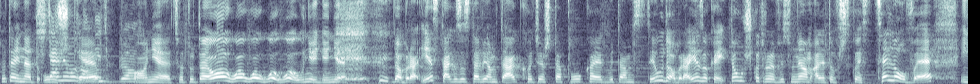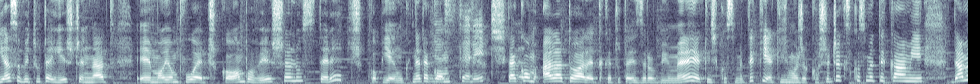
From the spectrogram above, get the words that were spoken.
Tutaj nad Ściany łóżkiem. mogą być brązowe. O nie, co tutaj? O, wow, wow, wow, wow, nie, nie, nie. Dobra, jest tak, zostawiam tak, chociaż ta półka jakby tam z tyłu. Dobra, jest okej. To łóżko trochę wysunęłam, ale to wszystko jest celowe i ja sobie tutaj jeszcze nad y, moją półeczką powieszę lustereczko piękne, taką. Taką ala toaletkę tutaj zrobimy, jakieś kosmetyki, jakiś może koszyczek z kosmetykami. Damy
